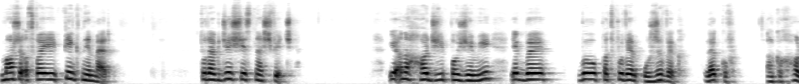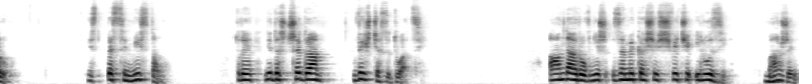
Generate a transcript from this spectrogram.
marzy o swojej pięknej Mary, która gdzieś jest na świecie. I ona chodzi po ziemi, jakby był pod wpływem używek, leków, alkoholu. Jest pesymistą, który nie dostrzega wyjścia sytuacji. A ona również zamyka się w świecie iluzji, marzeń.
